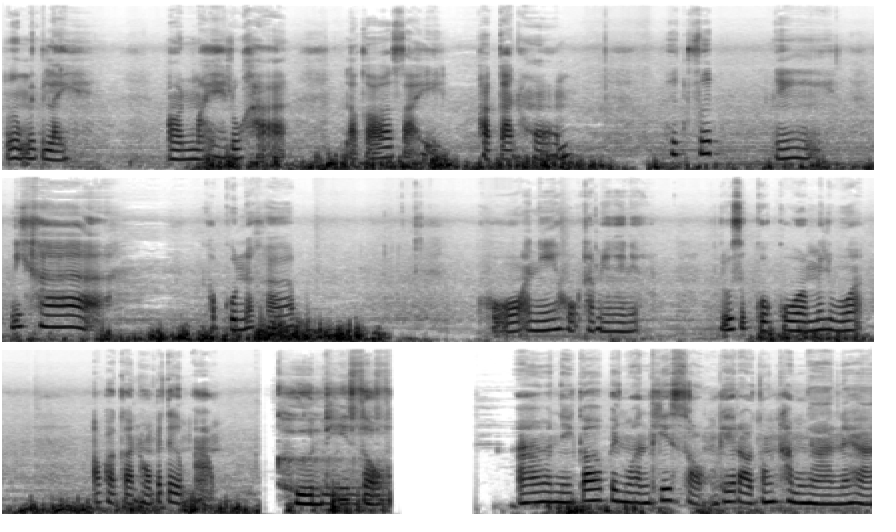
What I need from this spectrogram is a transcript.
เออ ไม่เป็นไร ออนใหม่ลูกค้า แล้วก็ใส่ผักกาดหอม ฟึดฟึดนี่ นี่ค่ะ ขอบคุณนะครับ โห อันนี้หกทำยังไงเนี่ย รู้สึกกลัวๆไม่รู้อะเอาผักกาดหอมไปเติมอ้าวคืนที่สองอ่าวันนี้ก็เป็นวันที่สองที่เราต้องทำงานนะคะ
